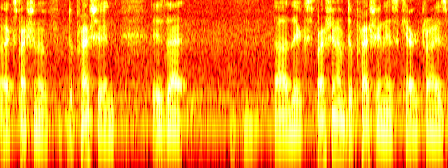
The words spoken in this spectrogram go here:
expression of depression, is that uh, the expression of depression is characterized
